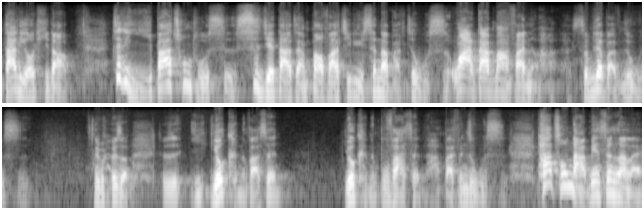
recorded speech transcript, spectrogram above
达里欧提到。这个以巴冲突使世界大战爆发几率升到百分之五十，哇，大骂翻了。什么叫百分之五十？你比如说，就是有可能发生，有可能不发生啊，百分之五十。它从哪边升上来？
